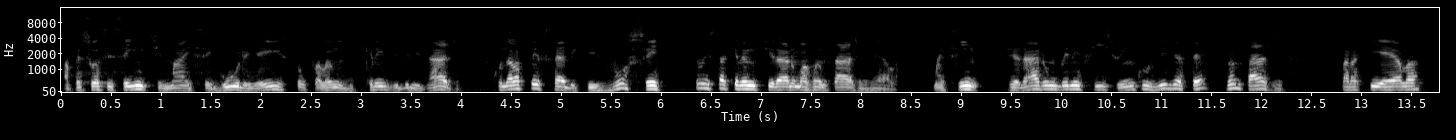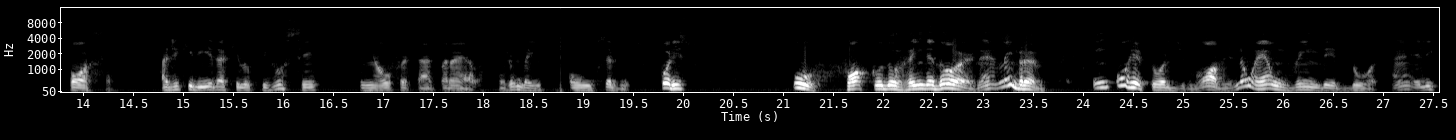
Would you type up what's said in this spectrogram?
A pessoa se sente mais segura, e aí estou falando de credibilidade, quando ela percebe que você não está querendo tirar uma vantagem dela, mas sim gerar um benefício, inclusive até vantagens, para que ela possa adquirir aquilo que você tem a ofertar para ela, seja um bem ou um serviço. Por isso, o foco do vendedor, né? Lembrando, um corretor de imóveis não é um vendedor, né? ele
